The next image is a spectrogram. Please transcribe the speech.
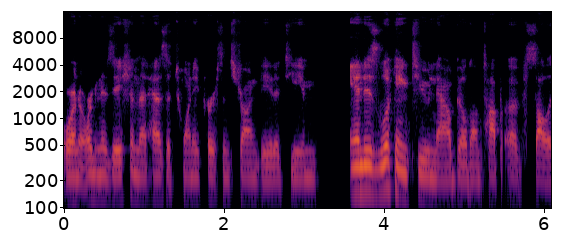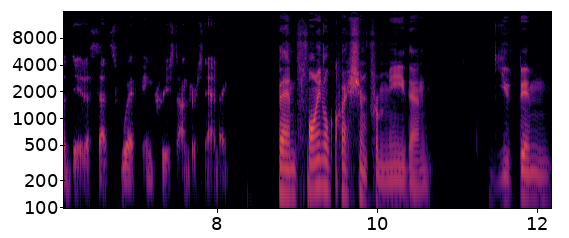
or an organization that has a 20 person strong data team and is looking to now build on top of solid data sets with increased understanding. Ben, final question from me then. You've been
